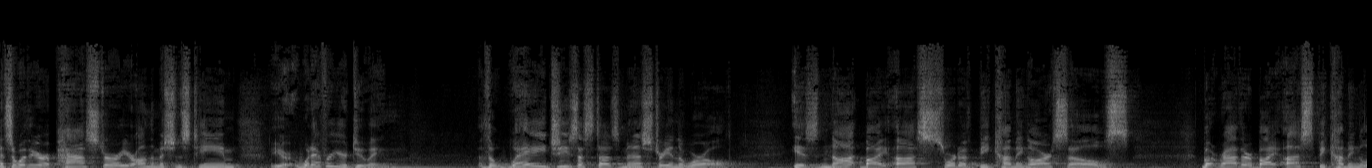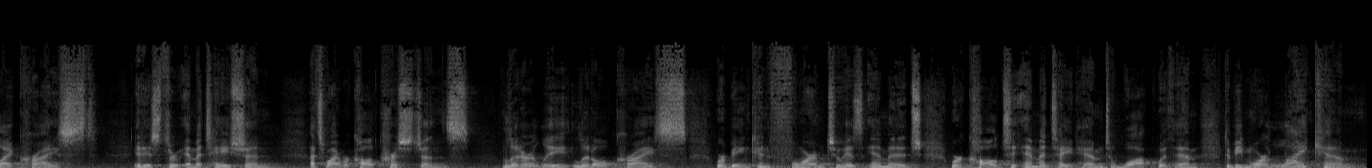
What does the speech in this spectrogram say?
And so, whether you're a pastor or you're on the missions team, you're, whatever you're doing, the way Jesus does ministry in the world is not by us sort of becoming ourselves, but rather by us becoming like Christ. It is through imitation. That's why we're called Christians. Literally, little Christs. We're being conformed to his image. We're called to imitate him, to walk with him, to be more like him.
